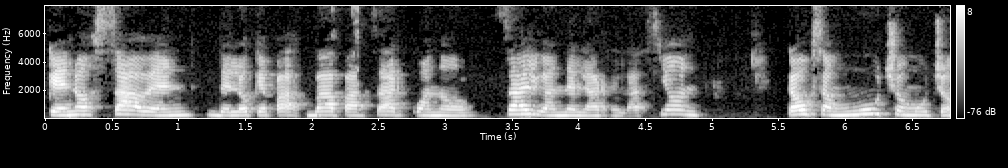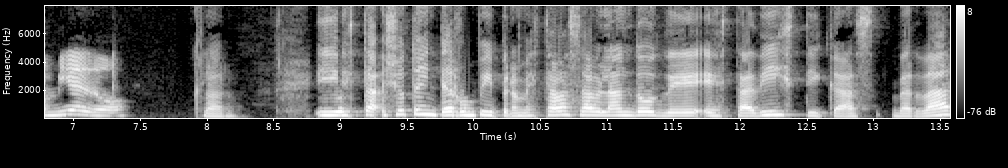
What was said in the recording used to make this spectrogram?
que no saben de lo que va a pasar cuando salgan de la relación causan mucho, mucho miedo. Claro. Y está, yo te interrumpí, pero me estabas hablando de estadísticas, ¿verdad?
